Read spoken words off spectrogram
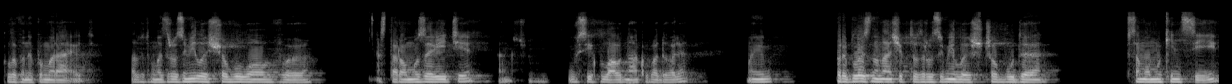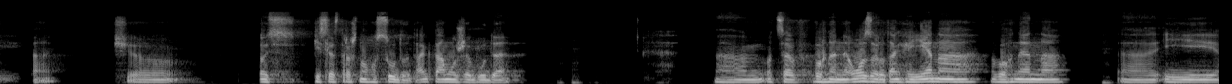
коли вони помирають. Тут ми зрозуміли, що було в Старому Завіті, так, що у всіх була однакова доля. Ми приблизно, начебто, зрозуміли, що буде в самому кінці, так, що ось після страшного суду, так, там уже буде е, оце вогненне озеро, так, гієна вогненна е, і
